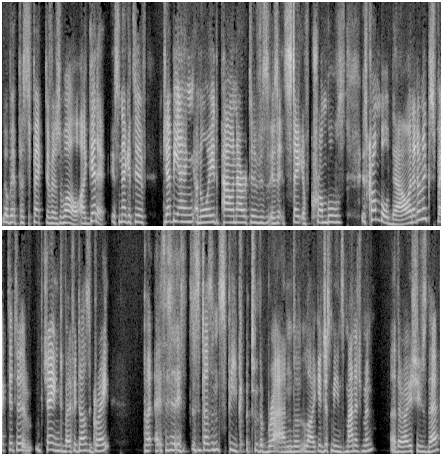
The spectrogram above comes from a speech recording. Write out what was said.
little bit of perspective as well. I get it. It's negative get being annoyed power narrative is, is it state of crumbles it's crumbled now and i don't expect it to change but if it does great but it, it just doesn't speak to the brand like it just means management uh, there are issues there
